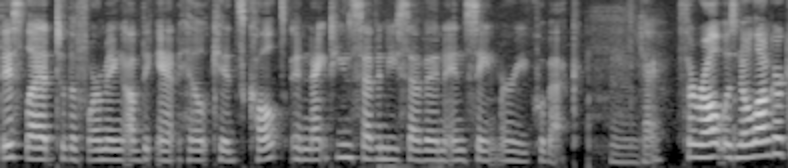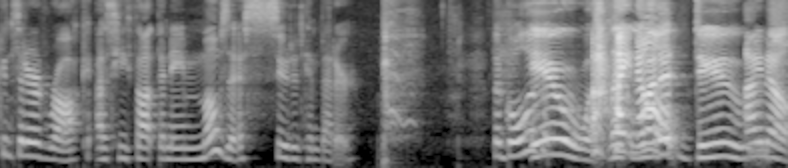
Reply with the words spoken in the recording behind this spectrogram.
This led to the forming of the Ant Hill Kids cult in 1977 in Sainte Marie, Quebec. Mm. Okay. Throlt was no longer considered rock as he thought the name Moses suited him better. the goal of the- Ew. Like, I know. What a dude. I know.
